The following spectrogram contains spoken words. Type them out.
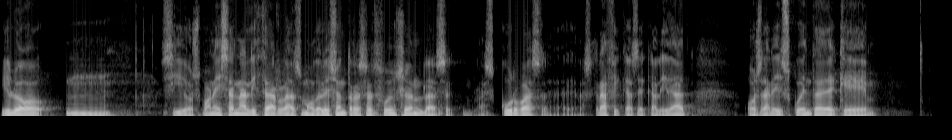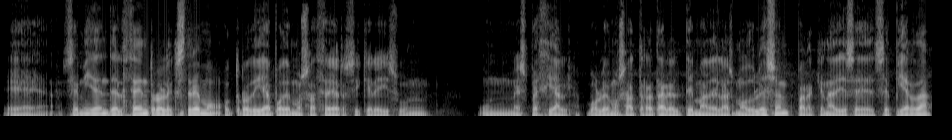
Y luego, mm, si os ponéis a analizar las Modulation Transfer Function, las, curvas, eh, las gráficas de calidad, os daréis cuenta de que eh, se miden del centro al extremo. Otro día podemos hacer, si queréis, un, especial. Volvemos a tratar el tema de las modulation para que nadie se, pierda.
